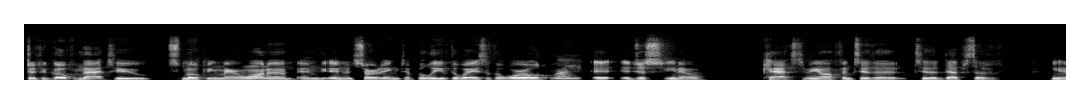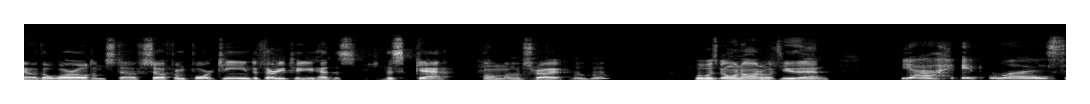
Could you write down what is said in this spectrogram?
to, to go from that to smoking marijuana and, Mhm. and starting to believe the ways of the world, right, it, it just, you know, cast me off into the, to the depths of, you know, the world and stuff. So from 14 to 32, you had this, this gap almost, Mhm. right? hmm What was going on with you then? Yeah, it was.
